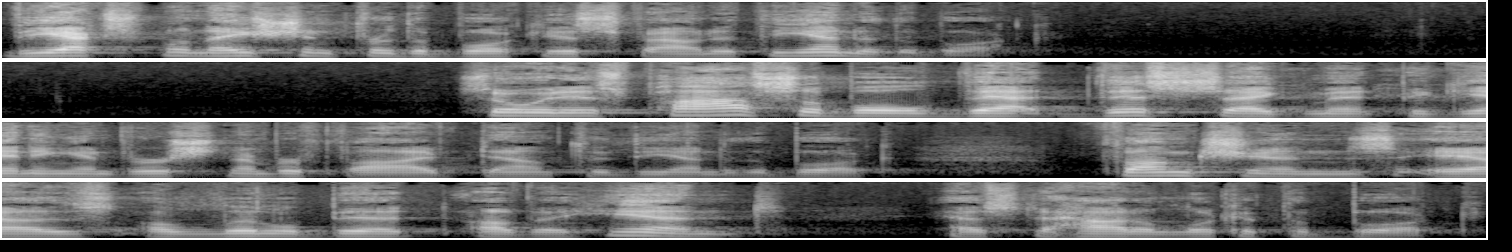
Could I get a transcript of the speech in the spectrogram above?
the explanation for the book is found at the end of the book. So it is possible that this segment, beginning in verse number five down to the end of the book, functions as a little bit of a hint as to how to look at the book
